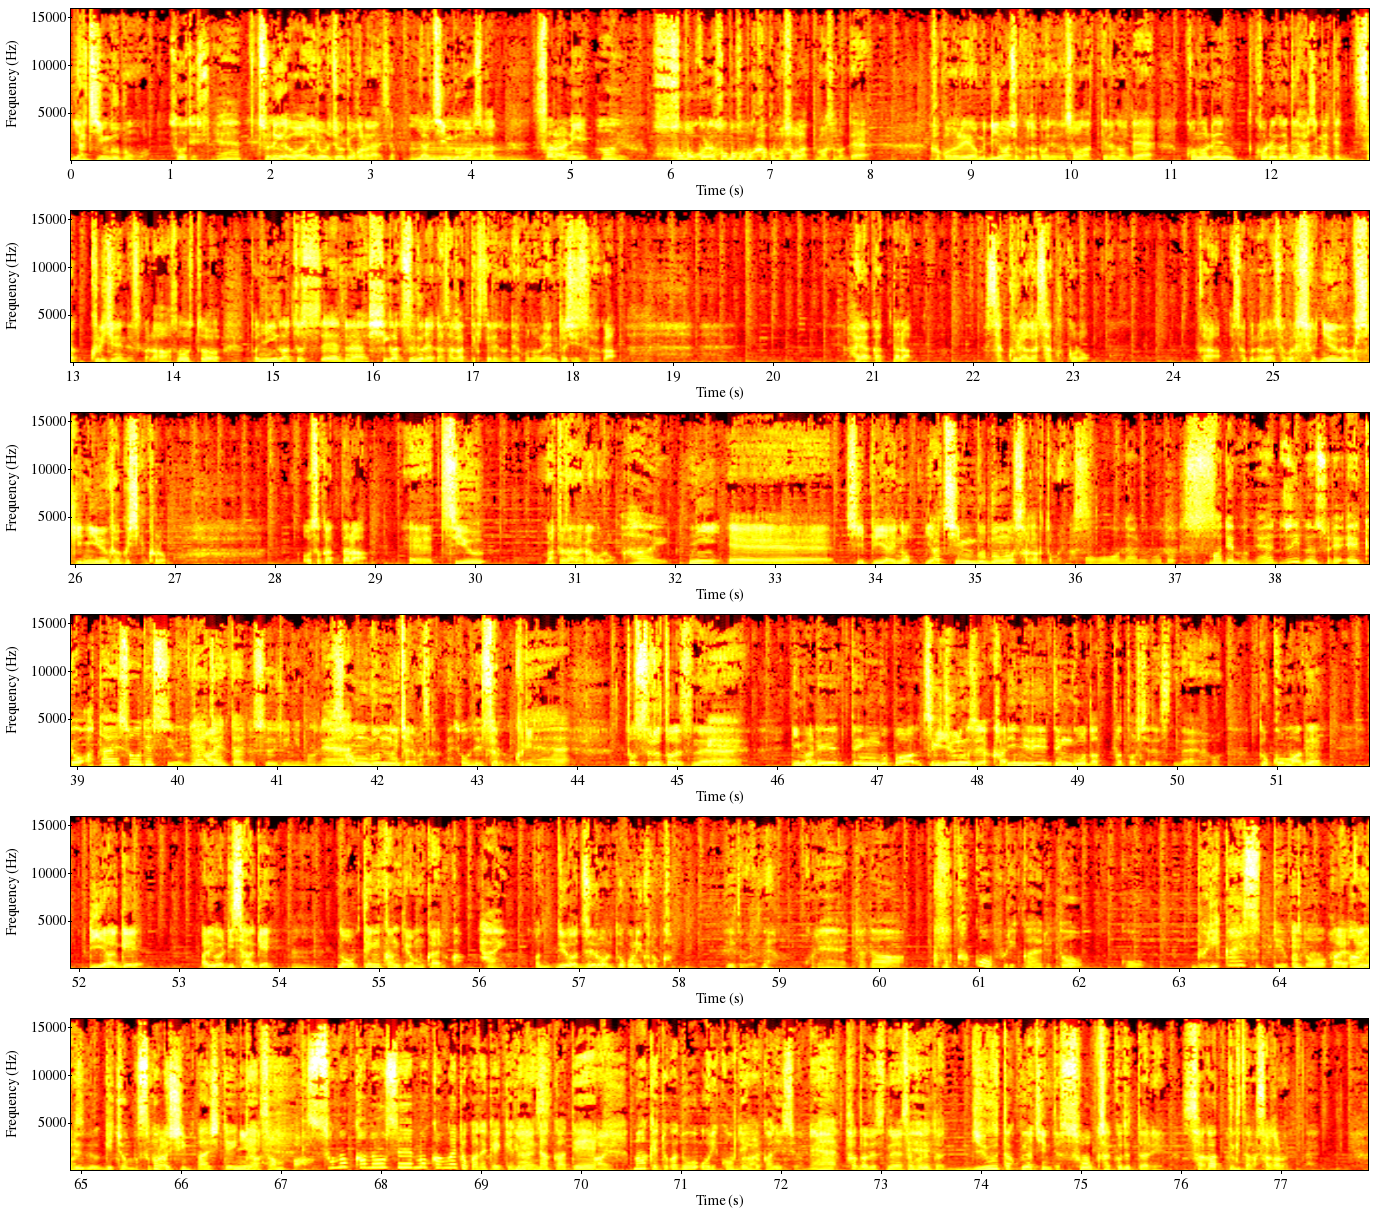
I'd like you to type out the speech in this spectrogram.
家賃部分は。そうですね。それ以外はいろいろ状況わからないですよ。家賃部分は下がる。さらに、はい、ほぼこれほぼほぼ過去もそうなってますので過去の例はリーマンショックとか見てもそうなってるのでこの連これが出始めてざっくり1年ですからそうすると2月、えーとね、4月ぐらいから下がってきてるのでこのレント指数が。早かったら桜が咲く頃。か桜が桜入学式入学式頃。遅かったら、えー、梅雨真っ只中頃に、はい、えー、CPI の家賃部分は下がると思います。おなるほど、まあ、でもね随分それ影響を与えそうですよね、はい、全体の数字にもね。3分の1ありますからね。そうですよね。ざっくり。とするとですね、えー、今0.5%次12月じゃ仮に0.5だったとしてですねどこまで利上げあるいは利下げの転換点を迎えるか、うん、はい、要はゼロにどこに行くのかっていうところですね。これただもう過去を振り返るとこうぶり返すっていうことを、パウエル議長もすごく心配していて、はい、その可能性も考えておかなきゃいけない中で、はい、マーケットがどう織り込んでいくかですよね、はい、ただですね先ほど言った、えー、住宅家賃ってそう先ほど言ったように下がってきたら下がるんですね。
